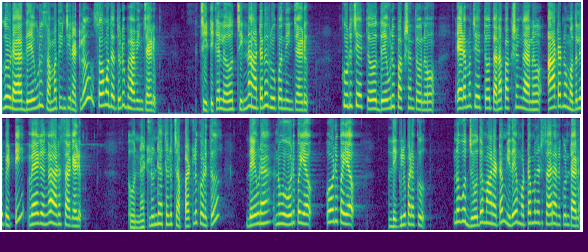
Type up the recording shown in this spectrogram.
కూడా దేవుడు సమ్మతించినట్లు సోమదత్తుడు భావించాడు. చిటికలో చిన్న ఆటను రూపొందించాడు. కుడి చేత్తో దేవుడి పక్షంతోనూ ఎడమ చేత్తో తన పక్షంగానూ ఆటను మొదలుపెట్టి వేగంగా ఆడసాగాడు. ఉన్నట్లుండి అతడు చప్పట్లు కొడుతూ దేవుడా నువ్వు ఓడిపోయావు ఓడిపోయావు. దిగులు పడకు. నువ్వు జూదమాడటం ఇదే మొట్టమొదటిసారి అనుకుంటాను.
